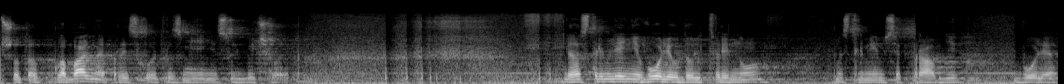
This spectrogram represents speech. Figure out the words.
что-то глобальное происходит в изменении судьбы человека. Когда стремление воли удовлетворено, мы стремимся к правде, воля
